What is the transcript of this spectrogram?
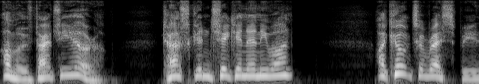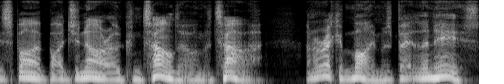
I moved back to Europe. Tuscan chicken, anyone? I cooked a recipe inspired by Gennaro Contaldo on the tawa, and I reckon mine was better than his.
